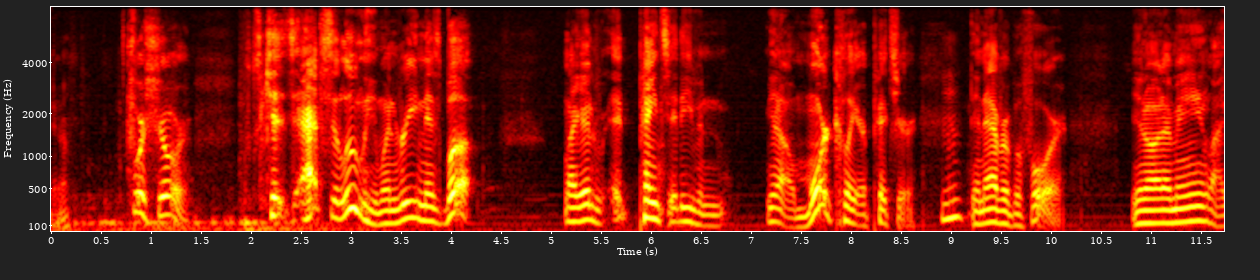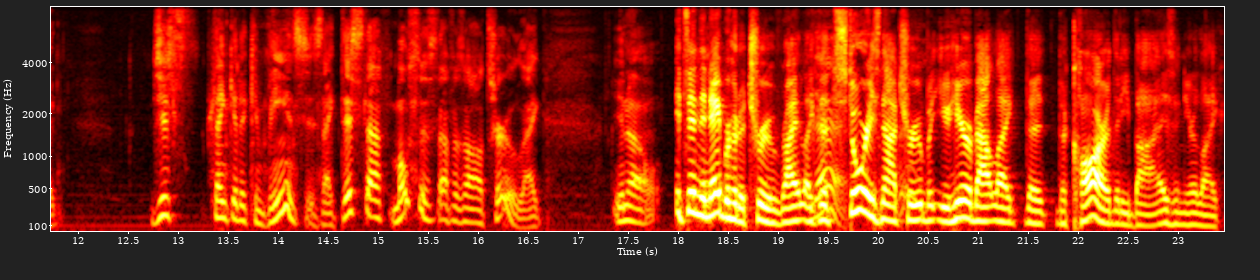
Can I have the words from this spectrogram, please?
you know. For sure Absolutely. When reading this book, like it, it paints it even, you know, more clear picture than ever before. You know what I mean? Like, just think of the conveniences. Like this stuff, most of the stuff is all true. Like, you know, It's in the neighborhood of true, right? Like Yeah. the story's not true, but you hear about like the the car that he buys and you're like,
